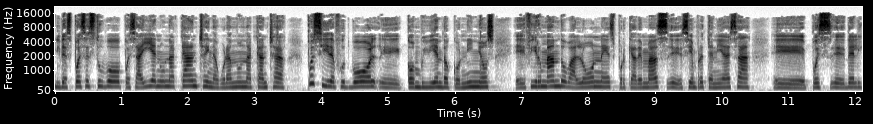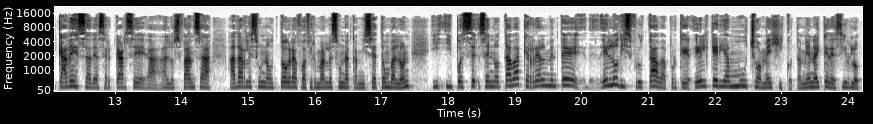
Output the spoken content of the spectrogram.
y después estuvo pues ahí en una cancha, inaugurando una cancha pues sí de fútbol, eh, conviviendo con niños, eh, firmando balones, porque además eh, siempre tenía esa pues delicadeza de acercarse a, los fans a, darles un autógrafo, a firmarles una camiseta, un balón, y, pues se, notaba que realmente él lo disfrutaba, porque él quería mucho a México, también hay que decirlo,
